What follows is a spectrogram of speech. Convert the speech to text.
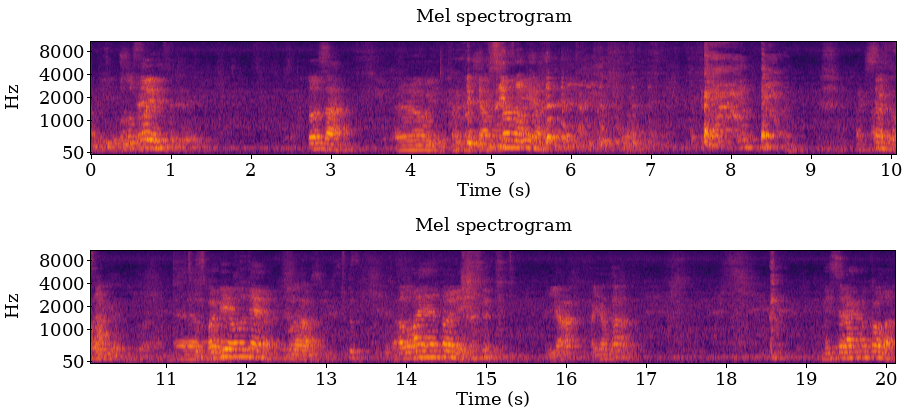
Андріївна. 5 тисяч гривень. Хто за? Е, Ой, перепрошую, Аксьонов Ігор. Аксьонов за. Е, Бабій Володимир. За. Головань Анатолій. Я? А я за. Місерак Микола.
